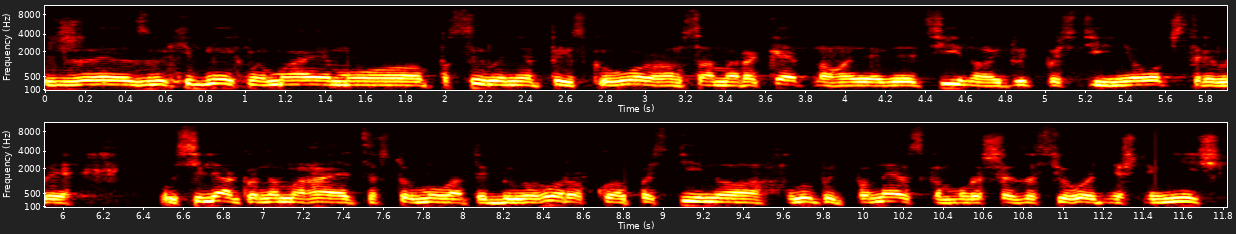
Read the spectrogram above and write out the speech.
Вже з вихідних ми маємо посилення тиску ворогом, саме ракетного і авіаційного. Йдуть постійні обстріли. Усіляко намагається штурмувати Білогоровку, а постійно лупить по Невському. Лише за сьогоднішню ніч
